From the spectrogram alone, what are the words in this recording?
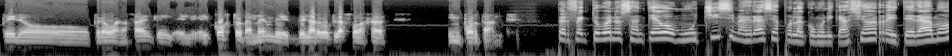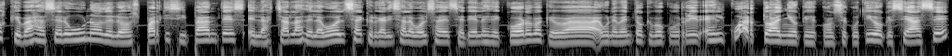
pero, pero bueno, saben que el, costo también de largo plazo va a ser importante. Perfecto. Bueno, Santiago, muchísimas gracias por la comunicación. Reiteramos que vas a ser uno de los participantes en las charlas de la Bolsa que organiza la Bolsa de Cereales de Córdoba, que va un evento que va a ocurrir, es el cuarto año que, consecutivo que se hace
